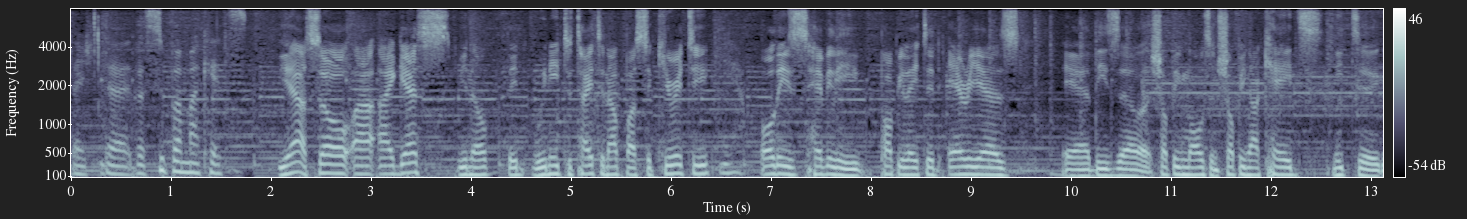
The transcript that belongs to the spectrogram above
the, the, the supermarkets. Yeah, so uh, I guess you know they, we need to tighten up our security. Yeah. All these heavily populated areas, yeah, these uh, shopping malls and shopping arcades need to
